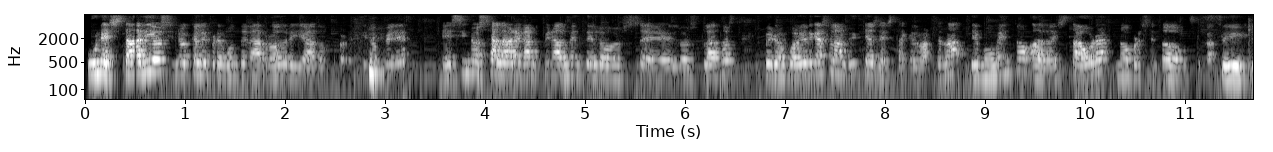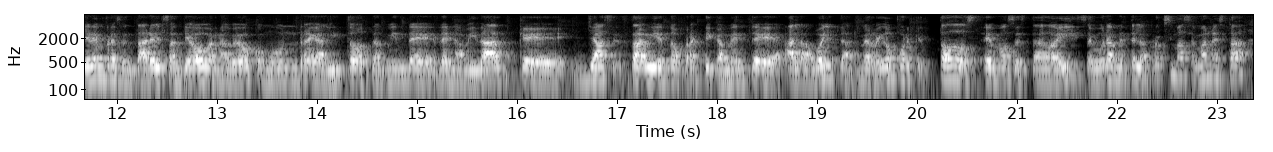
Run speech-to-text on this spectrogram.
un estadio, sino que le pregunten a Rodri y a don Florentino Pérez eh, si no se alargan finalmente los, eh, los plazos. Pero en cualquier caso, la noticia es esta, que el Barcelona, de momento, a esta hora, no ha presentado su Sí, quieren presentar el Santiago Bernabéu como un regalito también de, de, Navidad que ya se está viendo prácticamente a la vuelta. Me río porque todos hemos estado ahí. Seguramente la próxima semana está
